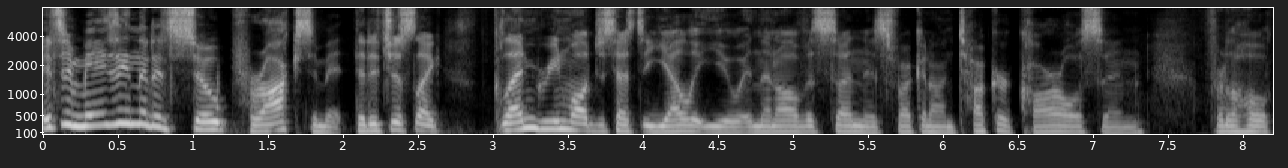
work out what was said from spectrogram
it's amazing that it's so proximate that it's just like Glenn Greenwald just has to yell at you, and then all of a sudden it's fucking on Tucker Carlson for the whole.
